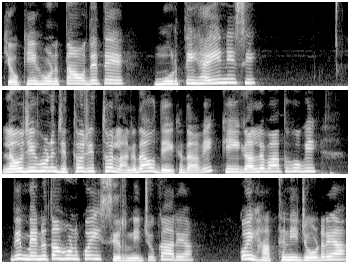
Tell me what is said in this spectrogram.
ਕਿਉਂਕਿ ਹੁਣ ਤਾਂ ਉਹਦੇ ਤੇ ਮੂਰਤੀ ਹੈ ਹੀ ਨਹੀਂ ਸੀ। ਲਓ ਜੀ, ਹੁਣ ਜਿੱਥੋਂ ਜਿੱਥੋਂ ਲੰਘਦਾ, ਉਹ ਦੇਖਦਾ ਵੀ ਕੀ ਗੱਲਬਾਤ ਹੋ ਗਈ। ਵੀ ਮੈਨੂੰ ਤਾਂ ਹੁਣ ਕੋਈ ਸਿਰ ਨਹੀਂ ਝੁਕਾ ਰਿਹਾ, ਕੋਈ ਹੱਥ ਨਹੀਂ ਜੋੜ ਰਿਹਾ।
